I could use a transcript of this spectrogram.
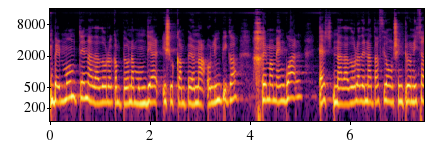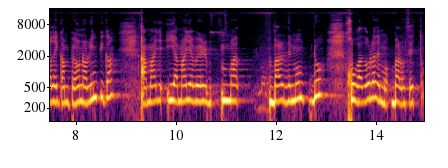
Belmonte, nadadora campeona mundial y subcampeona olímpica. Gema Mengual es nadadora de natación sincronizada y campeona olímpica. y Amaya Valdemondo, jugadora de baloncesto.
